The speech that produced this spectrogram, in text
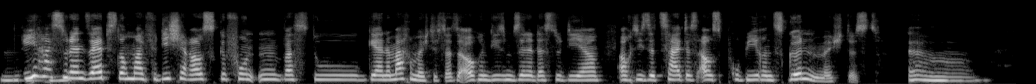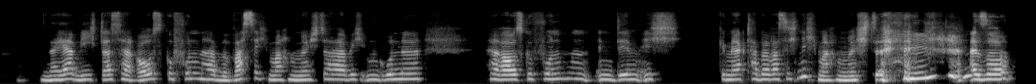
Wie hast du mhm. denn selbst nochmal für dich herausgefunden, was du gerne machen möchtest? Also auch in diesem Sinne, dass du dir auch diese Zeit des Ausprobierens gönnen möchtest. Ähm, naja, wie ich das herausgefunden habe, was ich machen möchte, habe ich im Grunde herausgefunden, indem ich gemerkt habe, was ich nicht machen möchte. Mhm. Also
